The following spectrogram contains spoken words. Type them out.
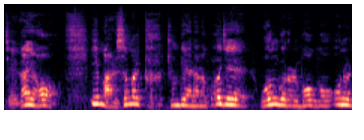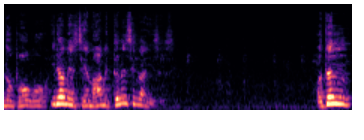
제가요, 이 말씀을 탁 준비해 놔놓고 어제 원고를 보고 오늘도 보고 이러면서 제 마음에 드는 생각이 있었어요. 어떤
